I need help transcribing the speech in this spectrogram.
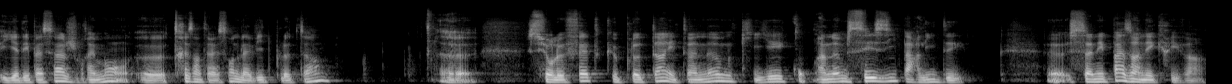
il y a des passages vraiment très intéressants de la vie de Plotin euh, sur le fait que Plotin est un homme qui est un homme saisi par l'idée. Euh, ça n'est pas un écrivain.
